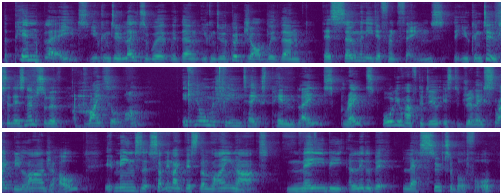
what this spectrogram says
the pin blades, you can do loads of work with them. You can do a good job with them. There's so many different things that you can do. So there's no sort of right or wrong. If your machine takes pin blades, great. All you have to do is to drill a slightly larger hole. It means that something like this, the line art, may be a little bit less suitable for,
